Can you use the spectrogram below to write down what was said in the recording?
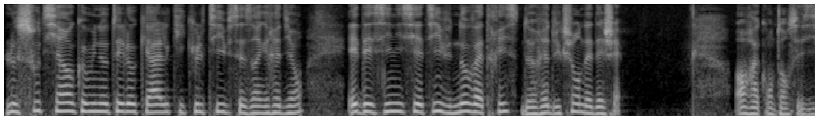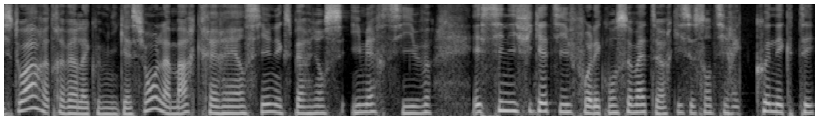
le soutien aux communautés locales qui cultivent ces ingrédients et des initiatives novatrices de réduction des déchets. En racontant ces histoires à travers la communication, la marque créerait ainsi une expérience immersive et significative pour les consommateurs qui se sentiraient connectés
